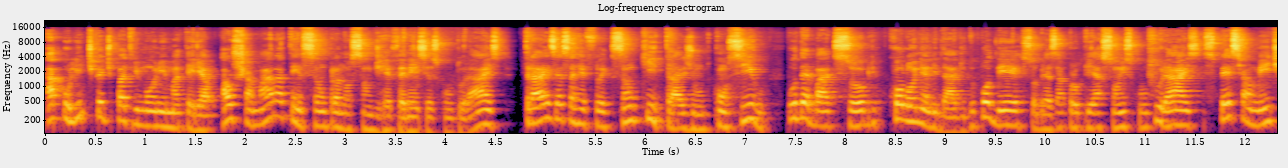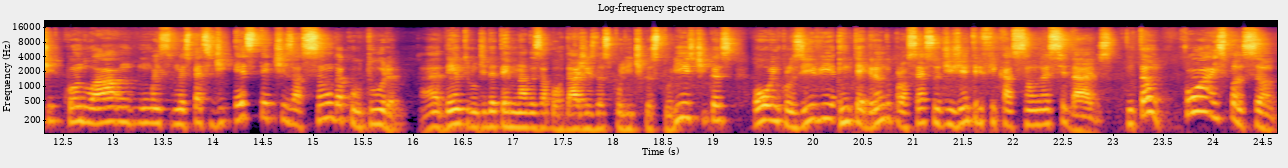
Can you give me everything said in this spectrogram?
a política de patrimônio imaterial, ao chamar a atenção para a noção de referências culturais, traz essa reflexão que traz junto consigo o debate sobre colonialidade do poder, sobre as apropriações culturais, especialmente quando há um, uma, uma, espécie de estetização da cultura né, dentro de determinadas abordagens das políticas turísticas, ou inclusive integrando processos de gentrificação nas cidades. Então, com a expansão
